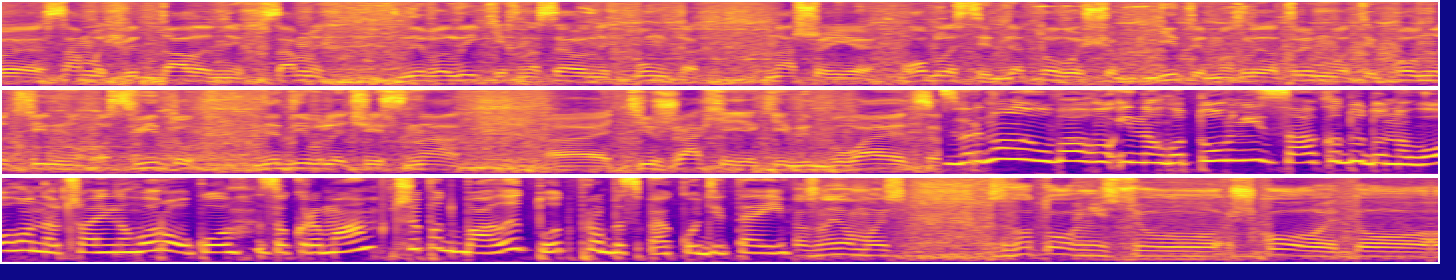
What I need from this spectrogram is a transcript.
в самих віддалених, самих невеликих населених пунктах нашої області для того, щоб діти могли отримувати повноцінну освіту, не дивлячись на ті жахи, які відбуваються. Звернули увагу і на готовність закладу до нового навчального року. Зокрема, чи подбали тут про безпеку дітей. Знайомились з готовністю школи до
